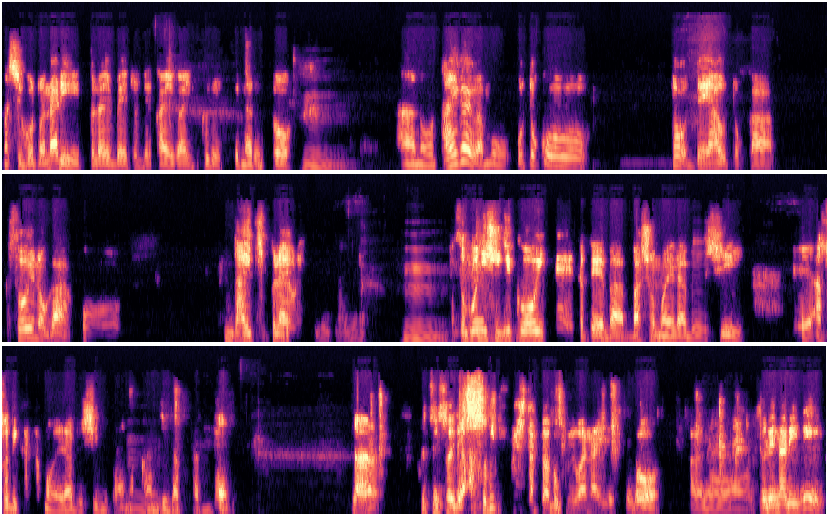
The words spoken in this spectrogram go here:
まあ、仕事なり、プライベートで海外来るってなると、うん。あの、大概はもう男と出会うとか、そういうのが、こう、第一プライオリティみたいな。うん。そこに主軸を置いて、例えば場所も選ぶし、えー遊び方も選ぶし、みたいな感じだったんで、だから別にそれで遊びしたとは僕言わないですけど、あのーそれなりに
